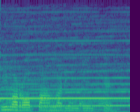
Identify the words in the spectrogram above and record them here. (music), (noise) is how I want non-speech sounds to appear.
ni Maropa Marinduque.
